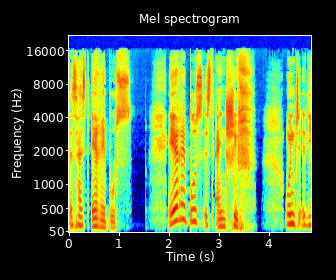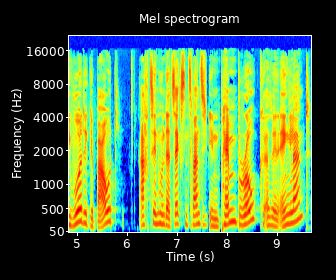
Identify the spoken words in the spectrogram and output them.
das heißt Erebus. Erebus ist ein Schiff und die wurde gebaut 1826 in Pembroke, also in England.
